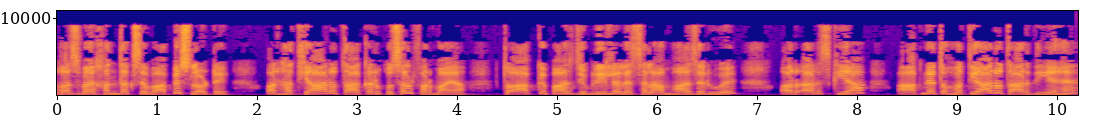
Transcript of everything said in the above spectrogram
غزبۂ خندق سے واپس لوٹے اور ہتھیار اتار کر غسل فرمایا، تو آپ کے پاس جبریل علیہ السلام حاضر ہوئے اور عرض کیا، آپ نے تو ہتھیار اتار دیے ہیں،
